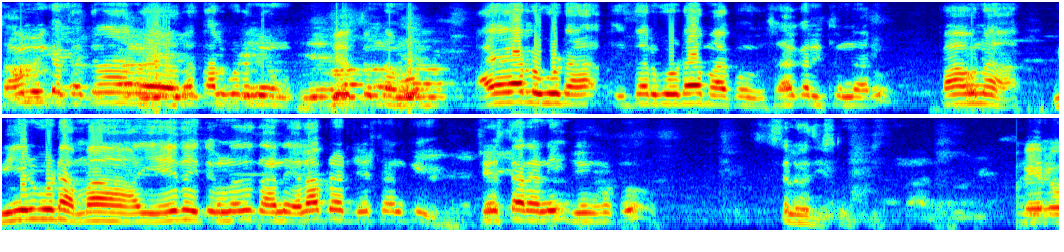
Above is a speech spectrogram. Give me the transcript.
సామూహిక సత్యనారాయణ వ్రతాలు కూడా మేము చేస్తున్నాము. అయ్యగారులు కూడా ఇద్దరు కూడా మాకు సహకరిస్తున్నారు. కావున మీరు కూడా మా ఏదైతే ఉన్నదో దాన్ని ఎలాబరేట్ చేయడానికి చేస్తారని నేను సెలవు తీసుకుంటున్నాను. పేరు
